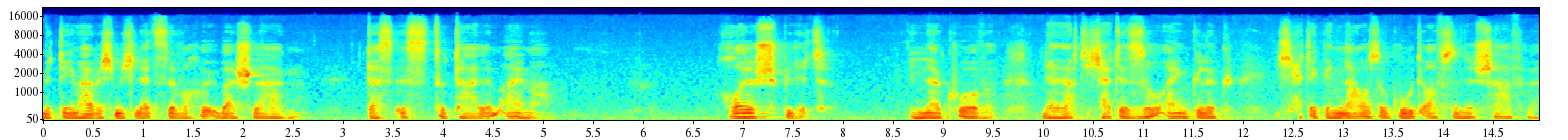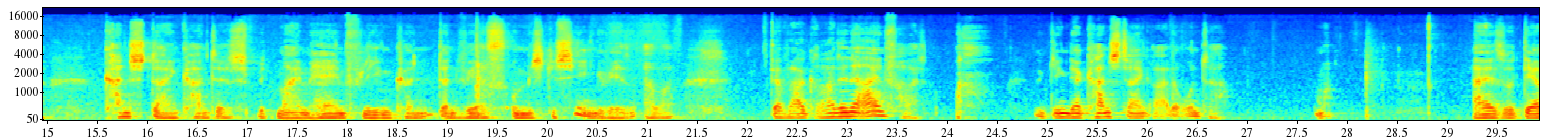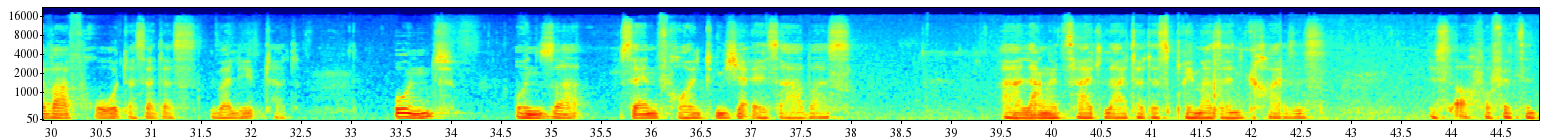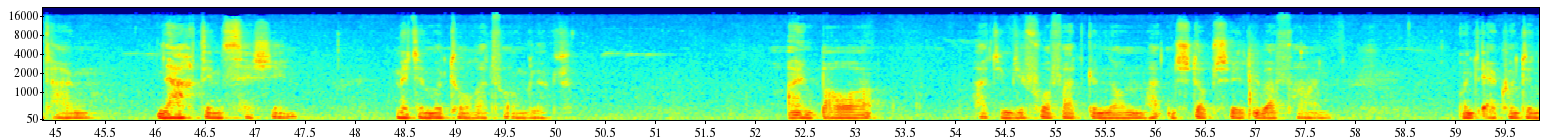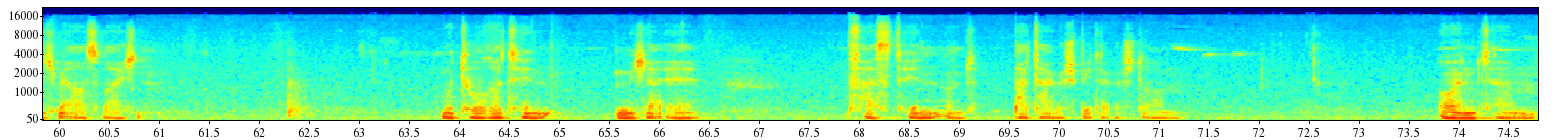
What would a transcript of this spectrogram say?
mit dem habe ich mich letzte Woche überschlagen. Das ist total im Eimer. Rollsplit in der Kurve. Und er sagt, ich hatte so ein Glück, ich hätte genauso gut auf so eine scharfe Kannsteinkante mit meinem Helm fliegen können, dann wäre es um mich geschehen gewesen. Aber da war gerade eine Einfahrt ging der Kannstein gerade runter. Also der war froh, dass er das überlebt hat. Und unser Zen-Freund Michael Sabas, äh, lange Zeit Leiter des Bremer Zen-Kreises, ist auch vor 14 Tagen nach dem Session mit dem Motorrad verunglückt. Ein Bauer hat ihm die Vorfahrt genommen, hat ein Stoppschild überfahren und er konnte nicht mehr ausweichen. Motorrad hin, Michael fast hin und ein paar Tage später gestorben. Und ähm,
